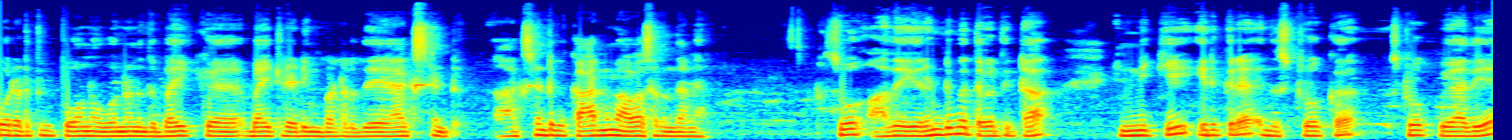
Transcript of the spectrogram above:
ஒரு இடத்துக்கு போகணும். ஒன்று இந்த பைக்கை பைக் ரைடிங் பண்ணுறது ஆக்சிடெண்ட் ஆக்சிடெண்ட்டுக்கு காரணமே அவசரம் தானே. ஸோ அதை ரெண்டுமே தவிர்த்துக்கிட்டா இன்றைக்கி இருக்கிற இந்த ஸ்ட்ரோக்கை ஸ்ட்ரோக் வியாதியை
